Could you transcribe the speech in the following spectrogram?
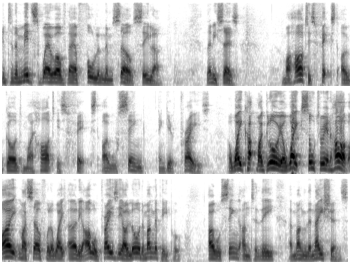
into the midst whereof they have fallen themselves. Selah. Then he says, My heart is fixed, O God, my heart is fixed. I will sing and give praise. Awake up, my glory, awake, psaltery and harp. I myself will awake early. I will praise thee, O Lord, among the people. I will sing unto thee among the nations.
